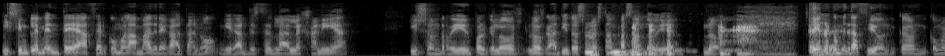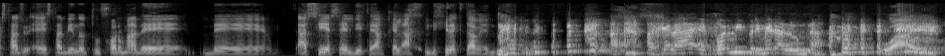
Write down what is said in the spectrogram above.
y simplemente hacer como la madre gata, ¿no? Mirar desde la lejanía y sonreír porque los, gatitos se lo están pasando bien, ¿no? ¿Qué recomendación? como estás, estás viendo tu forma de, Así es él, dice Ángela, directamente. Ángela fue mi primera alumna. Wow.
